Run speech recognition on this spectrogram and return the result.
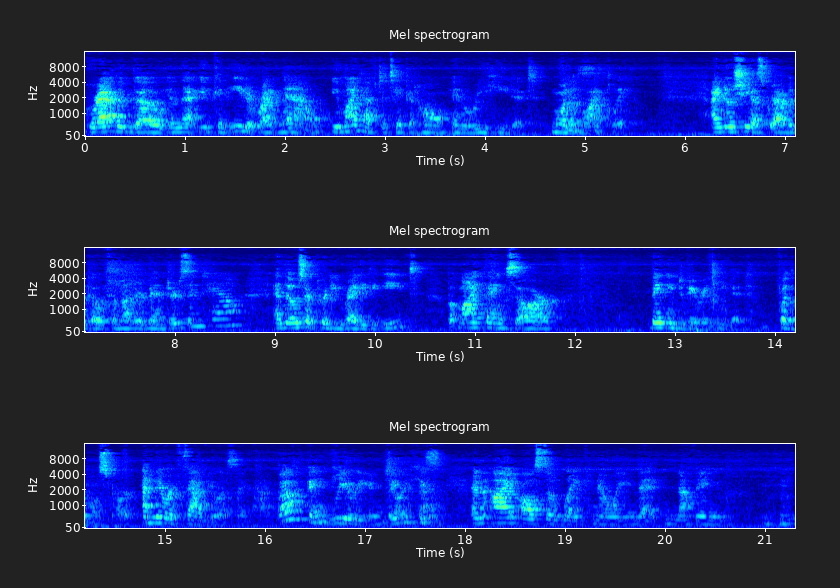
grab and go in that you can eat it right now. You might have to take it home and reheat it, more than likely. I know she has grab and go from other vendors in town, and those are pretty ready to eat. But my things are, they need to be reheated for the most part. And they were fabulous. I've had Oh. I really enjoyed Thank them. you. And I also like knowing that nothing Mhm.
